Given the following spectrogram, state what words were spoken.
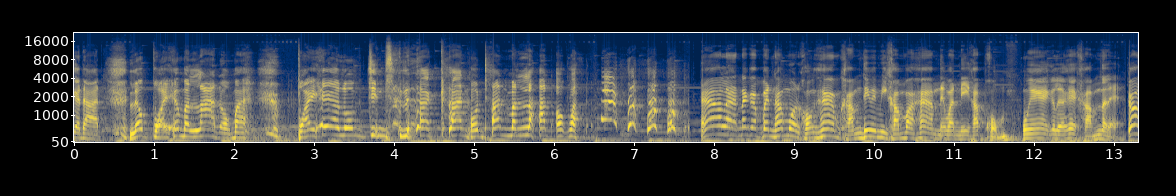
กระดาษ แล้วปล่อยให้มันลาดออกมา ปล่อยให้อารมณ์จินตนาการของท่านมันลาดออกมา เอาล่ะนั่นก็เป็นทั้งหมดของห้ามขำที่ไม่มีคำว่าห้ามในวันนี้ครับผมพูดง่ายๆก็เหลือแค่ขำนั่นแหละก็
